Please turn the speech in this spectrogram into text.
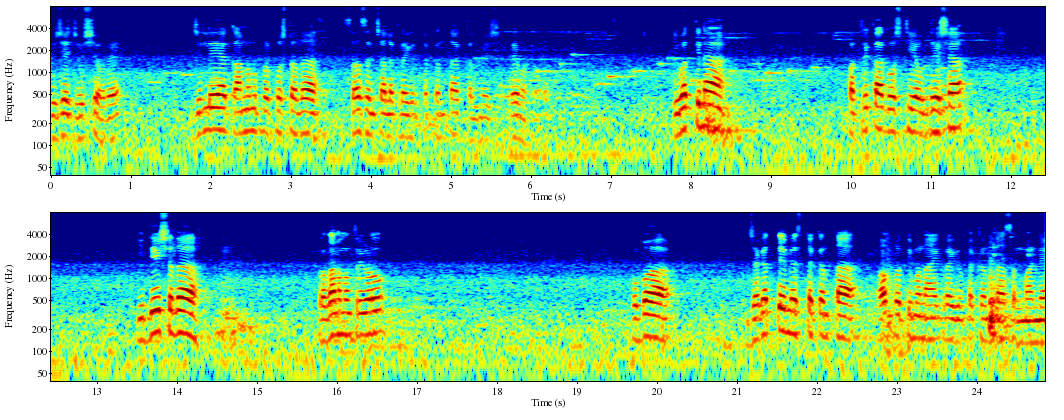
ವಿಜಯ್ ಜೋಶಿ ಅವರೇ. ಜಿಲ್ಲೆಯ ಕಾನೂನು ಪ್ರಕೋಷ್ಠದ ಸಹ ಸಂಚಾಲಕರಾಗಿರ್ತಕ್ಕಂಥ ಕಲ್ಮೇಶ್ ಹಿರೇಮಠ ಅವರು. ಇವತ್ತಿನ ಪತ್ರಿಕಾಗೋಷ್ಠಿಯ ಉದ್ದೇಶ, ಈ ದೇಶದ ಪ್ರಧಾನಮಂತ್ರಿಗಳು, ಒಬ್ಬ ಜಗತ್ತೇ ಮೆಚ್ಚತಕ್ಕಂಥ ಅಪ್ರತಿಮ ನಾಯಕರಾಗಿರ್ತಕ್ಕಂಥ ಸನ್ಮಾನ್ಯ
